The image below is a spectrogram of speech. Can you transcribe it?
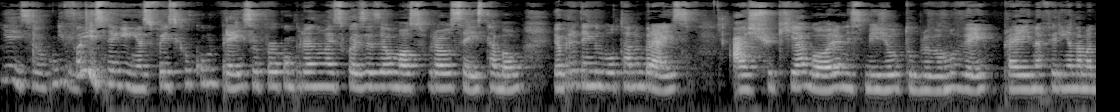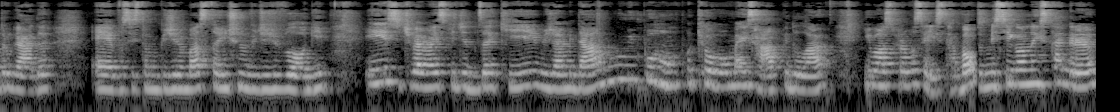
E é isso, eu comprei. E foi isso, neguinhas. Foi isso que eu comprei. Se eu for comprando mais coisas, eu mostro pra vocês, tá bom? Eu pretendo voltar no Braz. Acho que agora, nesse mês de outubro, vamos ver, pra ir na feirinha da madrugada. É, vocês estão me pedindo bastante no vídeo de vlog. E se tiver mais pedidos aqui, já me dá um empurrão, porque eu vou mais rápido lá e mostro pra vocês, tá bom? Me sigam no Instagram.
